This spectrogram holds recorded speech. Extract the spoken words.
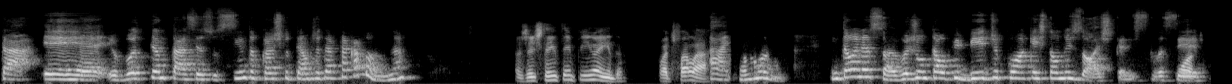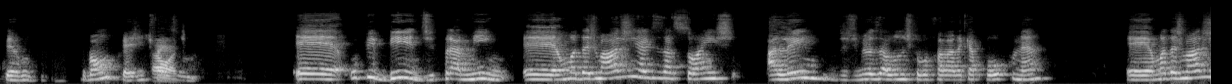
Tá, é, eu vou tentar ser sucinta, porque acho que o tempo já deve estar acabando, né? A gente tem um tempinho ainda. Pode falar. Ah, então Então, olha só, eu vou juntar o PIBID com a questão dos Oscars, que você ótimo. perguntou. Tá bom? Que a gente tá faz ótimo. uma. É, o PIBID, para mim, é uma das maiores realizações, além dos meus alunos que eu vou falar daqui a pouco, né? É uma das maiores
